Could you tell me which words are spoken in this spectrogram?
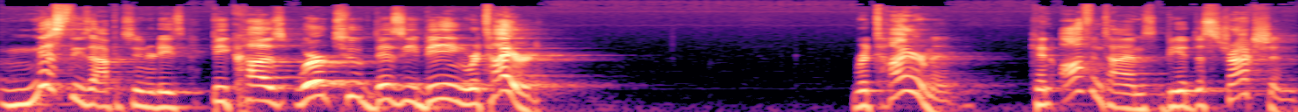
miss these opportunities because we're too busy being retired. Retirement can oftentimes be a distraction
